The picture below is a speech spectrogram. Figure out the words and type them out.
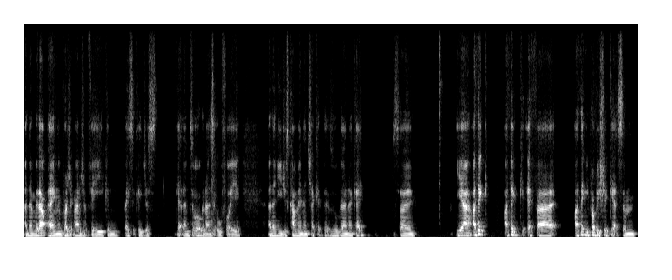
and then without paying them project management fee, you can basically just get them to organize it all for you, and then you just come in and check if it's all going okay. So, yeah, I think I think if uh, I think you probably should get some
